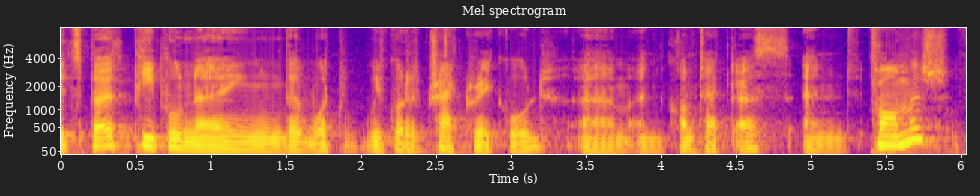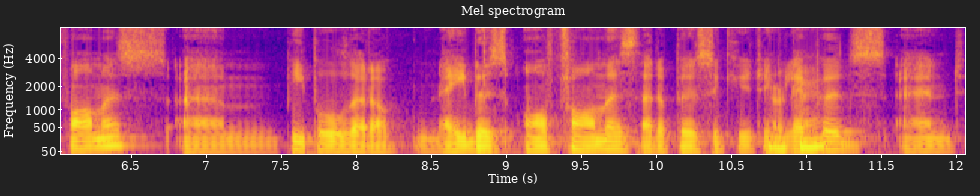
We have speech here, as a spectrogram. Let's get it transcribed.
it's both people knowing that what we've got a track record um, and contact us and farmers farmers um, people that are neighbors of farmers that are persecuting okay. leopards and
